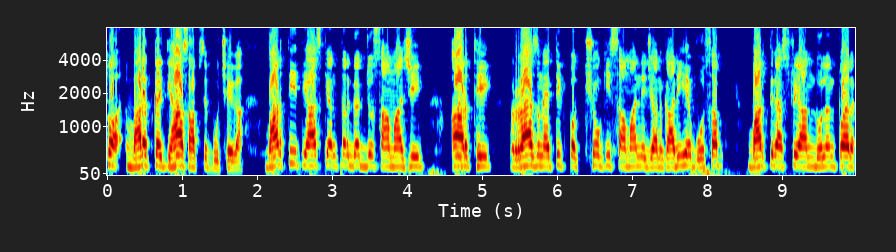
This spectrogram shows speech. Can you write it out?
तो भारत का इतिहास आपसे पूछेगा। भारतीय इतिहास के अंतर्गत जो सामाजिक, आर्थिक, राजनैतिक पक्षों की सामान्य जानकारी है, वो सब भारतीय राष्ट्रीय आंदोलन पर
